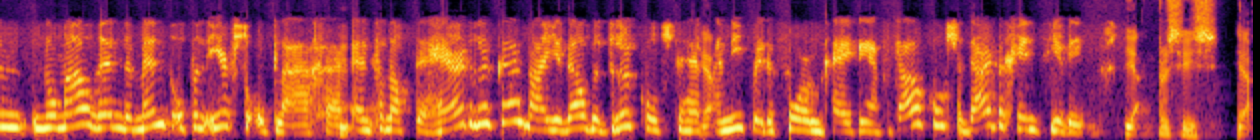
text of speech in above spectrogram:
een normaal rendement op een eerste oplage. En vanaf de herdrukken, waar je wel de drukkosten hebt Ja. en niet bij de vormgeving en vertaalkosten, daar begint je winst. Ja, precies. Ja.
